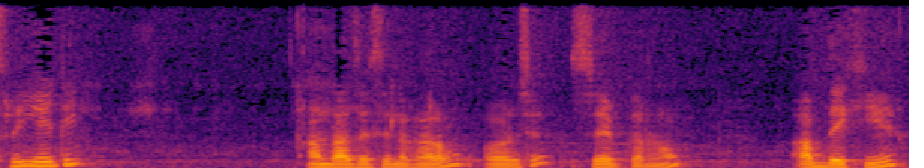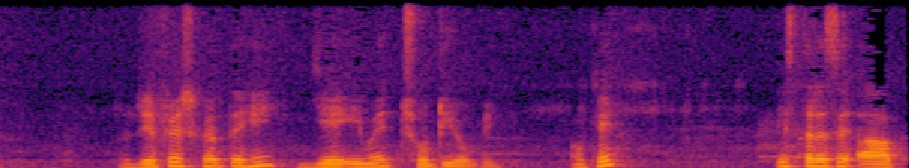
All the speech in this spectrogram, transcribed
थ्री एटी अंदाजे से लगा रहा हूँ और इसे सेव कर रहा हूँ। अब देखिए रिफ्रेश करते ही ये इमेज छोटी होगी ओके इस तरह से आप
